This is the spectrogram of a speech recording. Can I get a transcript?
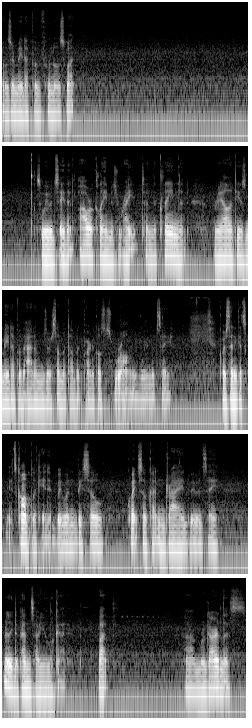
those are made up of who knows what. So we would say that our claim is right, and the claim that reality is made up of atoms or subatomic particles is wrong, we would say. Of course, then it gets it's complicated. We wouldn't be so quite so cut and dried. We would say, really depends how you look at it. But um, regardless,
